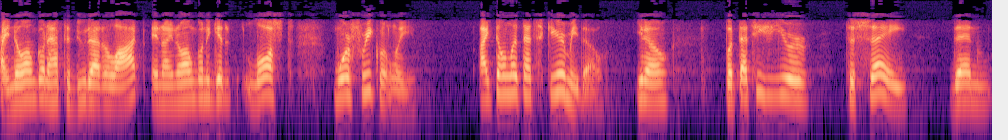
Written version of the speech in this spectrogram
I know I'm going to have to do that a lot, and I know I'm going to get lost more frequently. I don't let that scare me though, you know, but that's easier to say than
